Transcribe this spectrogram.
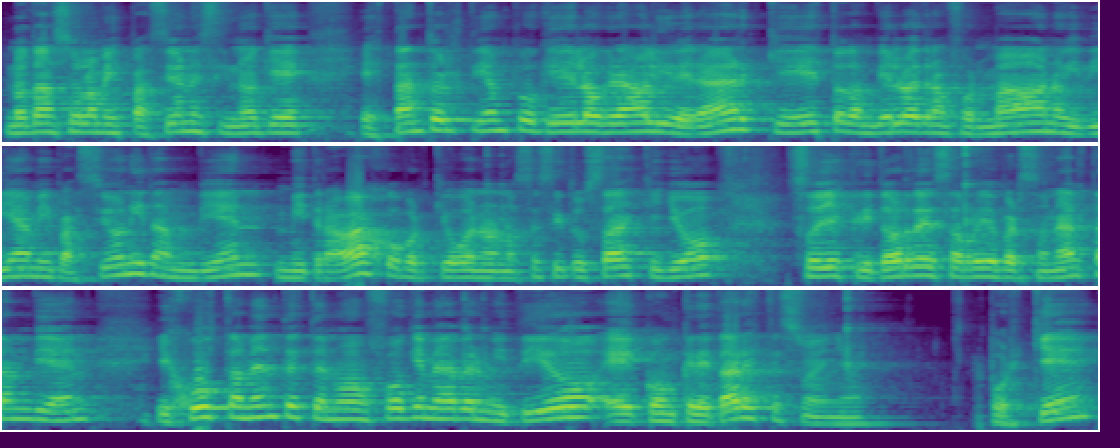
no tan solo mis pasiones, sino que es tanto el tiempo que he logrado liberar que esto también lo he transformado en hoy día mi pasión y también mi trabajo, porque bueno, no sé si tú sabes que yo soy escritor de desarrollo personal también y justamente este nuevo enfoque me ha permitido eh, concretar este sueño. ¿Por qué?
